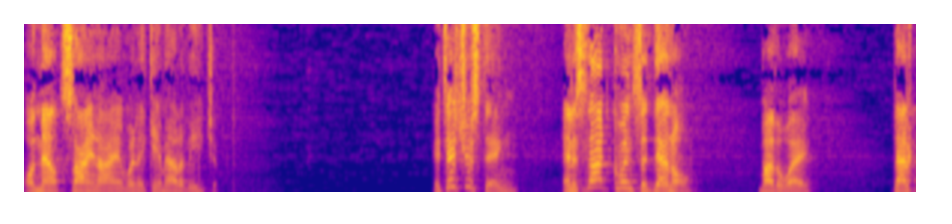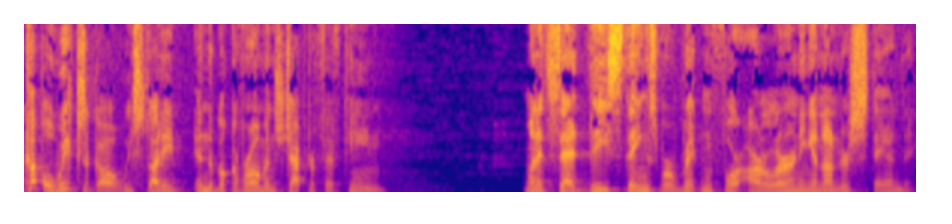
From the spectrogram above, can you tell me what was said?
on Mount Sinai when they came out of Egypt. It's interesting, and it's not coincidental, by the way, that a couple weeks ago we studied in the book of Romans, chapter 15, when it said these things were written for our learning and understanding.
